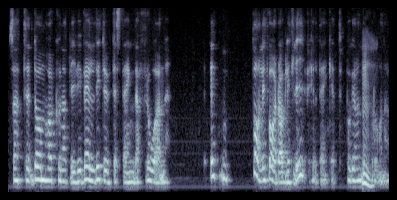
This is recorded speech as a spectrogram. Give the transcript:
Så att de har kunnat bli väldigt utestängda från ett vanligt vardagligt liv helt enkelt på grund av mm. corona.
